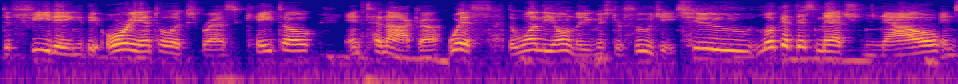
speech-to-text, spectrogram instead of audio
defeating the Oriental Express, Kato and Tanaka, with the one, the only Mr. Fuji. To look at this match now and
